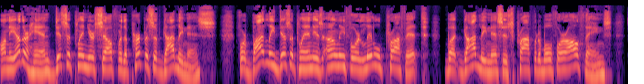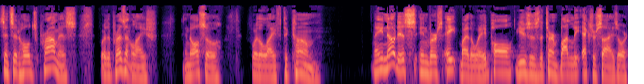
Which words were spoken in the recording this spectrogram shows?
On the other hand, discipline yourself for the purpose of godliness, for bodily discipline is only for little profit, but godliness is profitable for all things, since it holds promise for the present life and also for the life to come. Now you notice in verse 8, by the way, Paul uses the term bodily exercise or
